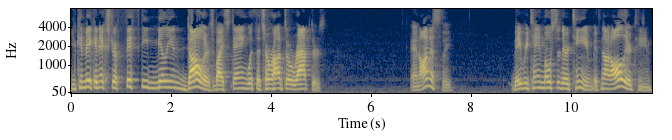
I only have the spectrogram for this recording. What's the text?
You can make an extra $50 million by staying with the Toronto Raptors. And honestly, they retain most of their team, if not all their team.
